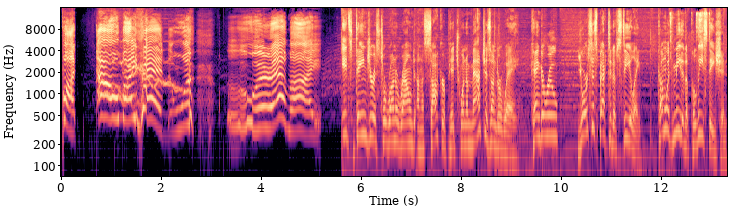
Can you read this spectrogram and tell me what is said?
butt! Ow, my head! Wh- Where am I? It's dangerous to run around on a soccer pitch when a match is underway. Kangaroo, you're suspected of stealing. Come with me to the police station.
